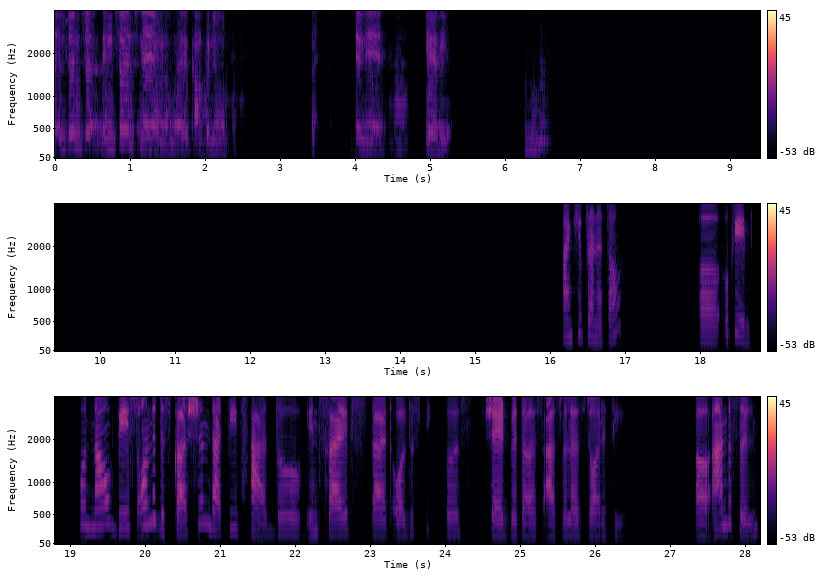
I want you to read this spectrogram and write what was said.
हेल्थ इंश्योरेंस नहीं है मैडम कंपनी में। नहीं है clearly Thank you, Pranita. Uh, okay, so now based on the discussion that we've had, the insights that all the speakers shared with us, as well as Dorothy, uh, and the film,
